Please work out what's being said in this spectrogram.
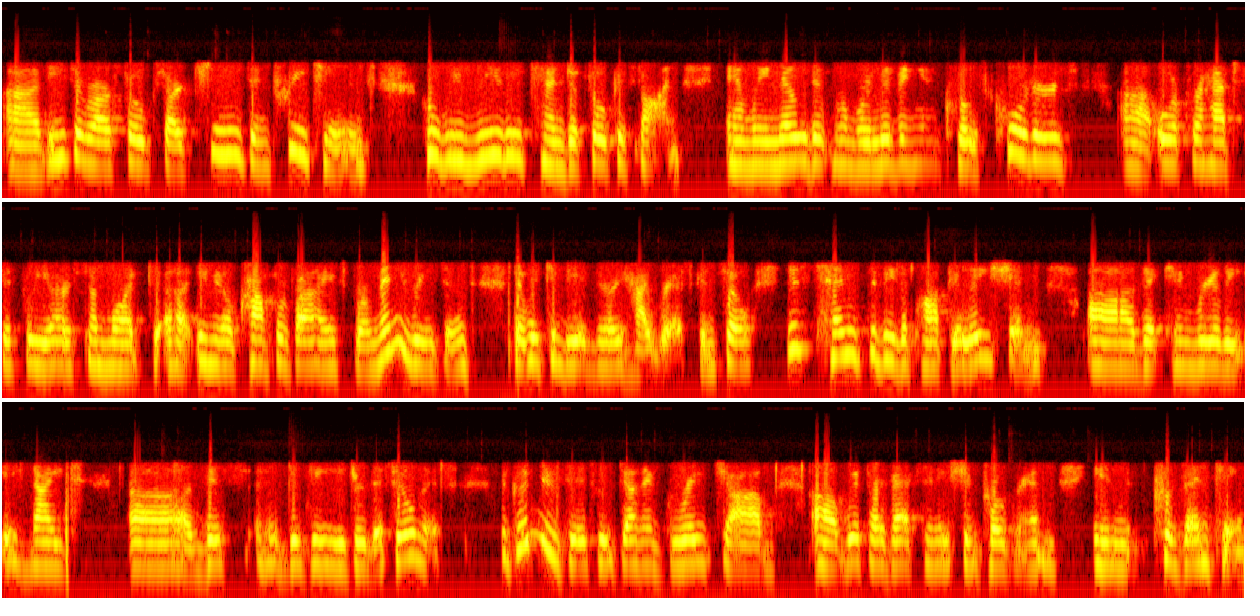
Uh, these are our folks, our teens and preteens, who we really tend to focus on. And we know that when we're living in close quarters, uh, or perhaps if we are somewhat uh, immunocompromised for many reasons, that we can be at very high risk. And so this tends to be the population uh, that can really ignite uh, this uh, disease or this illness. The good news is we've done a great job uh, with our vaccination program in preventing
